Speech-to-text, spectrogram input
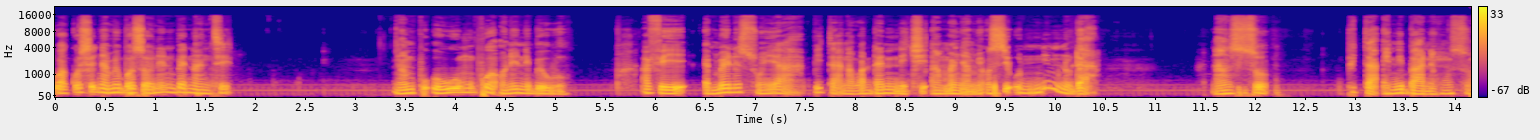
wakɔhyɛ nyame bɔ sɛ ɔne no bɛnante. Na mpo owuo mu po a ɔne no bɛwu. Afei mmerɛ no soeɛ a peter na wadane n'akyi ama nyame. Ɔsi onim no da. Nanso peter ani baa ne ho so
